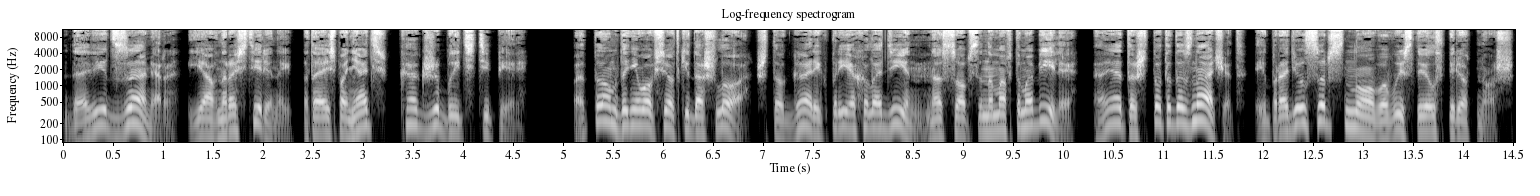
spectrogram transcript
Давид замер, явно растерянный, пытаясь понять, как же быть теперь. Потом до него все-таки дошло, что Гарик приехал один, на собственном автомобиле, а это что-то да значит, и продюсер снова выставил вперед нож.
